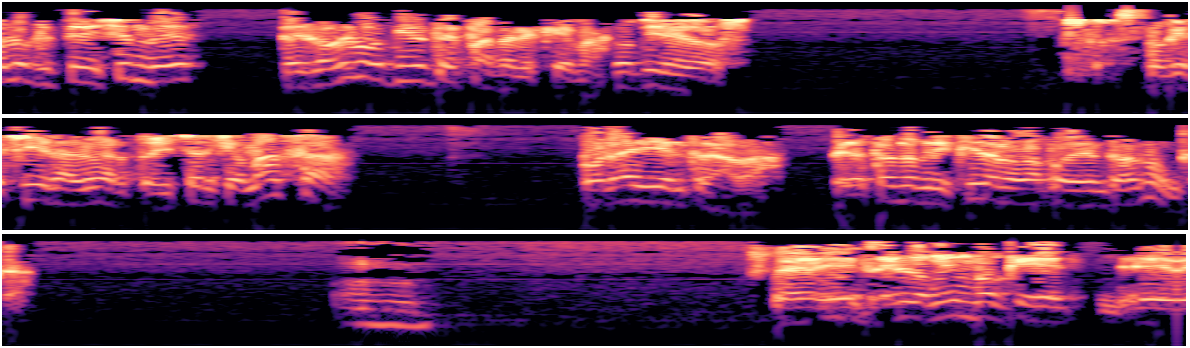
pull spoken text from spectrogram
Yo lo que estoy diciendo es, recordemos que tiene tres patas el esquema, no tiene dos. Porque si era Alberto y Sergio Massa, por ahí entraba. Pero estando Cristina no va a poder entrar nunca. Eh, es lo mismo que eh,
